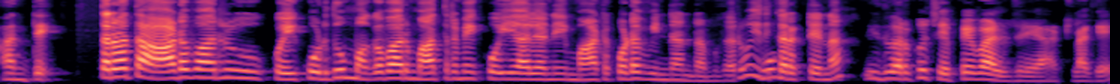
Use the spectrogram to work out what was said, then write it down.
అంతే. తర్వాత ఆడవారు కొయ్యకూడదు మగవారు మాత్రమే కొయ్యాలి అనే మాట కూడా విన్నాను రమ్మగారు. ఇది. కరెక్టేనా? ఇది వరకు చెప్పేవాళ్ళు అట్లాగే.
